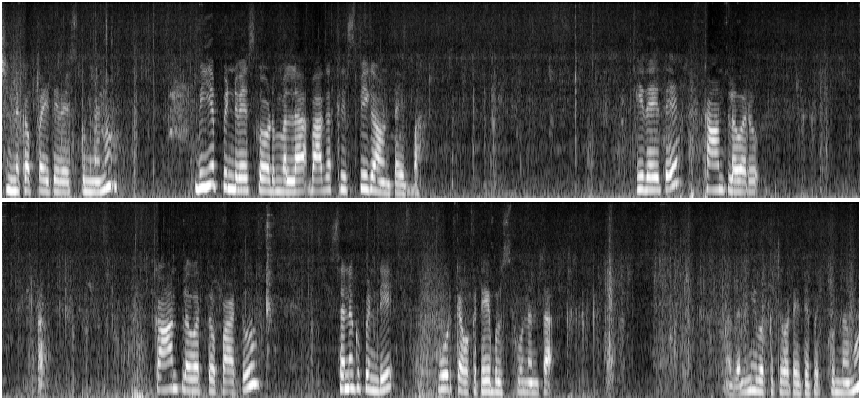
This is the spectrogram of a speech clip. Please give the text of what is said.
చిన్న కప్ అయితే వేసుకున్నాను. బియ్యపిండి వేసుకోవడం వల్ల బాగా క్రిస్పీగా ఉంటాయి అబ్బా. ఇదైతే కార్న్ఫ్లవరు కార్న్ఫ్లవర్తో పాటు శనగపిండి ఊరికే ఒక టేబుల్ స్పూన్ అంతా. అవన్నీ ఒక చోట అయితే పెట్టుకుందాము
